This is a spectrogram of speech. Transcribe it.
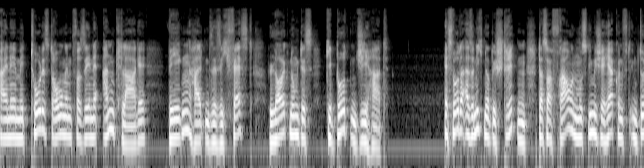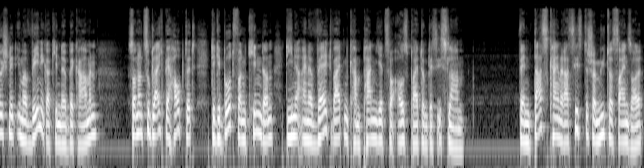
eine mit Todesdrohungen versehene Anklage wegen, halten Sie sich fest, Leugnung des Geburtendschihad. Es wurde also nicht nur bestritten, dass auch Frauen muslimischer Herkunft im Durchschnitt immer weniger Kinder bekamen, sondern zugleich behauptet, die Geburt von Kindern diene einer weltweiten Kampagne zur Ausbreitung des Islam. Wenn das kein rassistischer Mythos sein soll,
